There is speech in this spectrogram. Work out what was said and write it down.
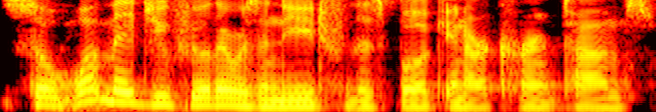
So, what made you feel there was a need for this book in our current times?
